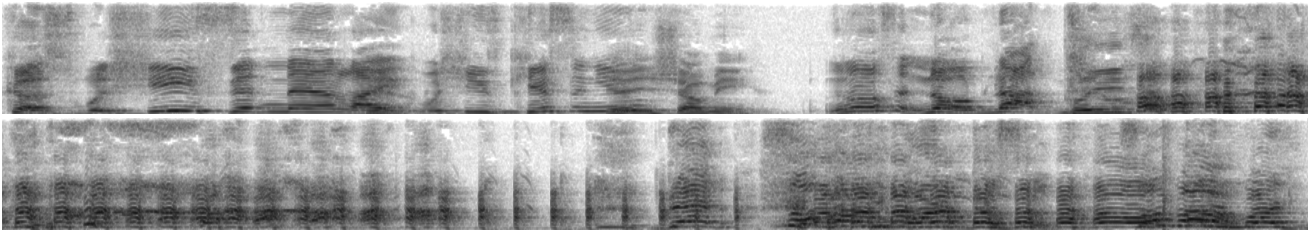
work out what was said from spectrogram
Cause when she's sitting there, like Yeah. when she's kissing you, yeah. You show me, you know what I'm saying? No, I'm not. please. That somebody marked this one. Somebody marked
